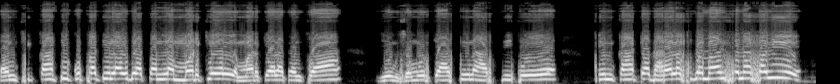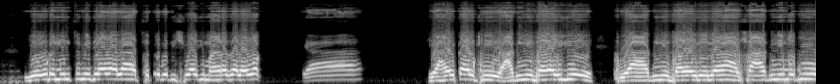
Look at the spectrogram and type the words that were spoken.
त्यांची काठी कुपाटी लावू द्या त्यांना मडकेल. मडक्याला त्यांच्या जी समोरच्या असतील ना आरतीचे तीन काट्या धरायला सुद्धा माणसं नसावी. एवढं म्हणून तुम्ही देवाला छत्रपती शिवाजी महाराजाला वक. या हे आहे का हो की अग्नी जळायली? या अग्नी जळायलेल्या अशा अग्नीमध्ये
